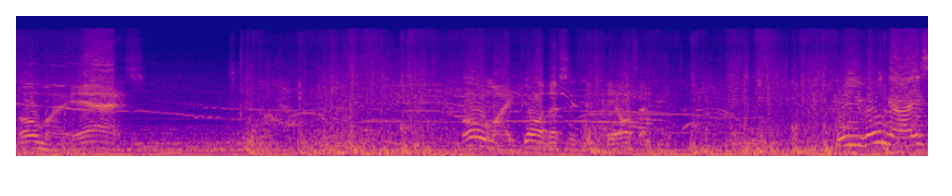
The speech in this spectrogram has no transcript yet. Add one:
Oh my, yes! Oh my god, this is just chaotic. Eh? Where are you going, guys?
